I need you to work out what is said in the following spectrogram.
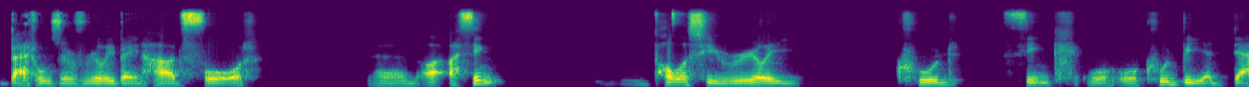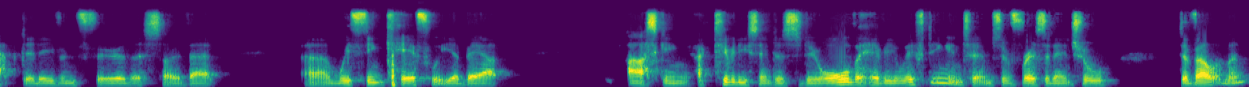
battles have really been hard fought. Um, I, I think policy really could think or, or could be adapted even further so that um, we think carefully about asking activity centres to do all the heavy lifting in terms of residential development.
